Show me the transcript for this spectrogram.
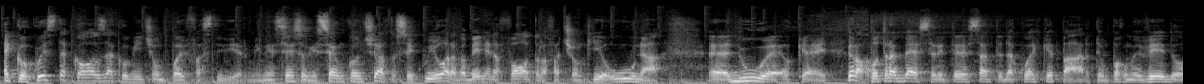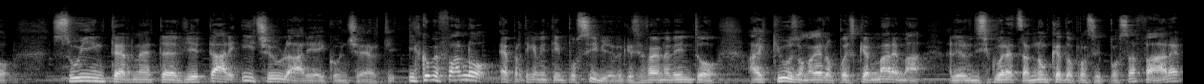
ecco questa cosa comincia un po' a infastidirmi nel senso che se è un concerto sei qui ora va bene la foto la faccio anch'io una eh, due ok. Però potrebbe essere interessante da qualche parte un po' come vedo su internet vietare i cellulari ai concerti. Il come farlo è praticamente impossibile perché se fai un evento al chiuso magari lo puoi schermare ma a livello di sicurezza non credo proprio si possa fare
